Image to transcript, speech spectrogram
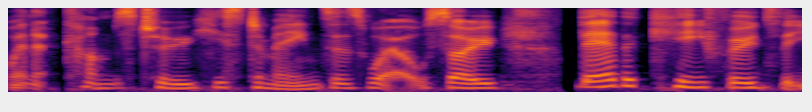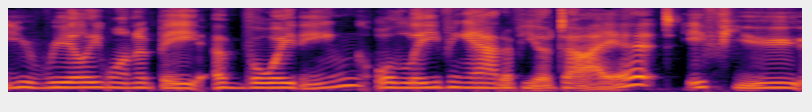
when it comes to histamines as well. So they're the key foods that you really want to be avoiding or leaving out of your diet if you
